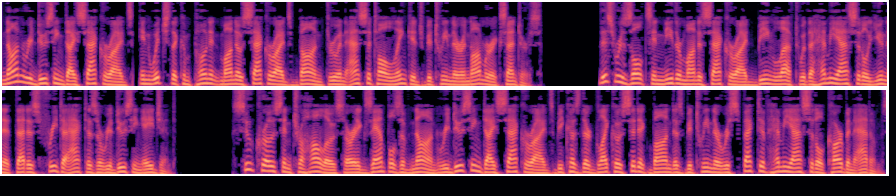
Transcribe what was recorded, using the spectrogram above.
Non-reducing disaccharides, in which the component monosaccharides bond through an acetal linkage between their anomeric centers. This results in neither monosaccharide being left with a hemiacetal unit that is free to act as a reducing agent. Sucrose and trehalose are examples of non-reducing disaccharides because their glycosidic bond is between their respective hemiacetal carbon atoms.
